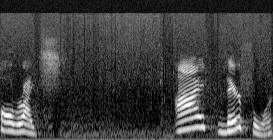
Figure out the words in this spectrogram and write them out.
Paul writes, I, therefore,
